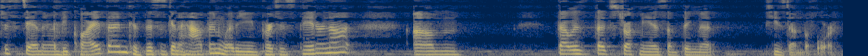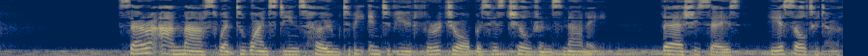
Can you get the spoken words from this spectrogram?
just stand there and be quiet then because this is going to happen whether you participate or not. Um, that was, that struck me as something that he's done before. Sarah Ann Masse went to Weinstein's home to be interviewed for a job as his children's nanny. There, she says, he assaulted her.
